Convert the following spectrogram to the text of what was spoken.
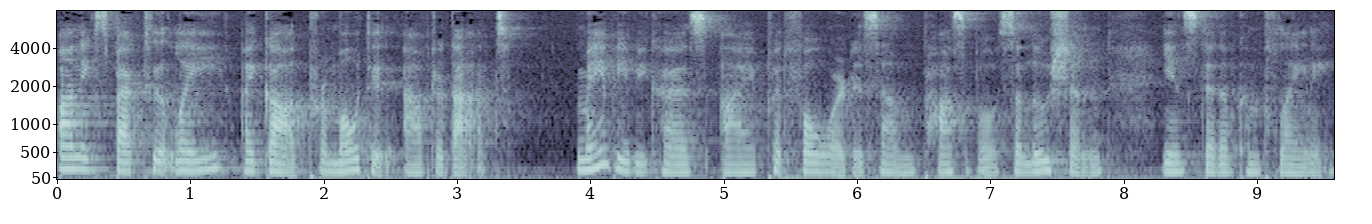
Unexpectedly, I got promoted after that. Maybe because I put forward some possible solution instead of complaining.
